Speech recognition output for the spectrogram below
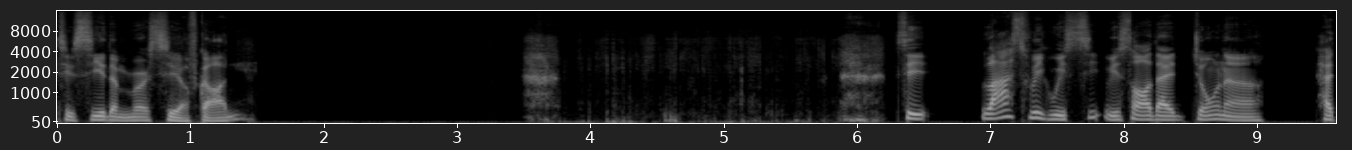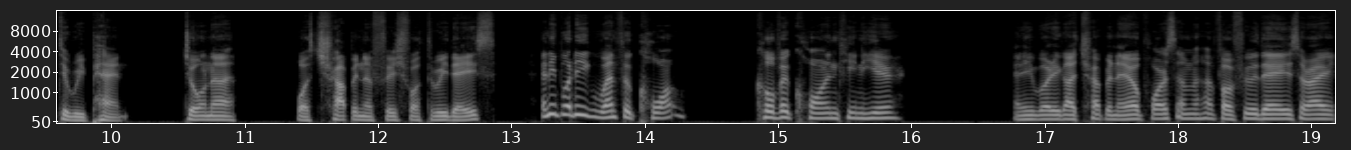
to see the mercy of God. See, last week we see, we saw that Jonah had to repent. Jonah was trapped in a fish for three days. Anybody went through COVID quarantine here? Anybody got trapped in the airport for a few days, right?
